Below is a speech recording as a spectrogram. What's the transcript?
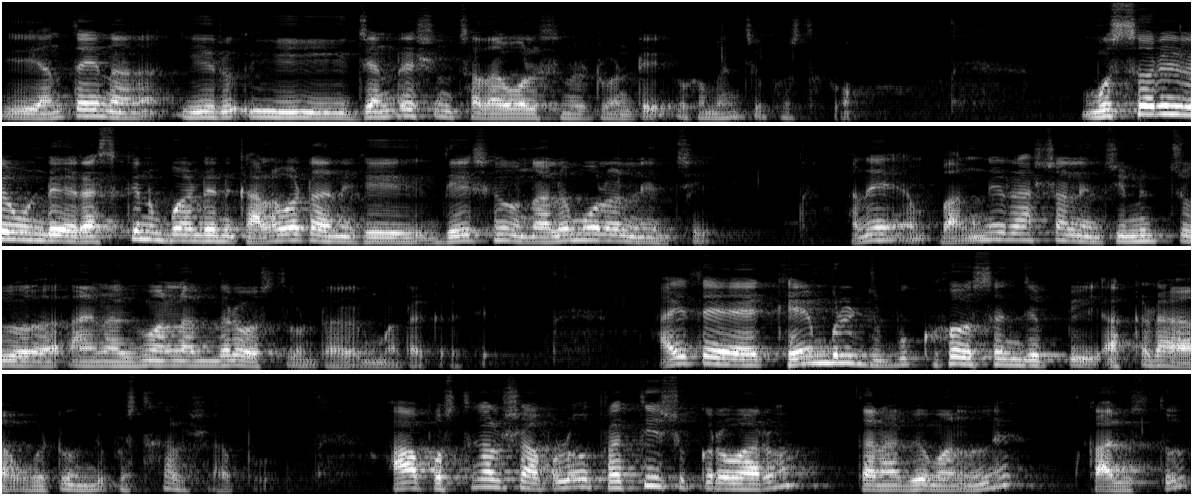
ఎంతైనా ఈ ఈ జనరేషన్ చదవలసినటువంటి ఒక మంచి పుస్తకం. ముస్సోరీలో ఉండే రస్కిన్ బాండిని కలవటానికి దేశం నలుమూలల నుంచి అనే అన్ని రాష్ట్రాల నుంచి మించుగా ఆయన అభిమానులందరూ వస్తూ ఉంటారనమాట అక్కడికి. అయితే కేంబ్రిడ్జ్ బుక్ హౌస్ అని చెప్పి అక్కడ ఒకటి ఉంది పుస్తకాల షాపు. ఆ పుస్తకాల షాపులో ప్రతి శుక్రవారం తన అభిమానుల్ని కాలుస్తూ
